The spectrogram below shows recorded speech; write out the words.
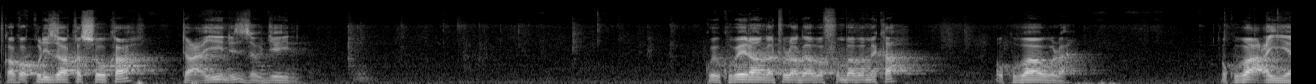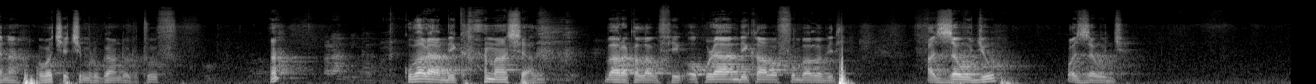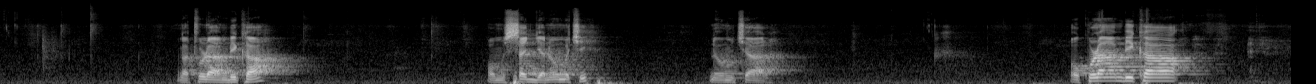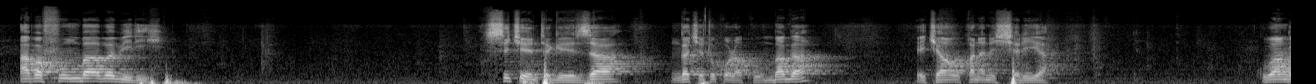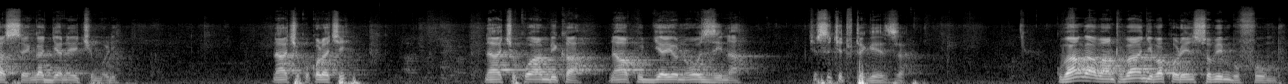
kakwakuliza akasooka tayini zaujain kwe kubeera nga tulaga abafumba bameka okubaawula okuba ayana oba kyeki mu luganda olutuufu? Kubalambika. Mashallah. Barakallahu fik okulambika abafumba babiri azauju wazauja nga tulambika omusajja n'omuki n'omukyala. Okulambika abafumba ababiri si kyentegeeza nga kyetukola ku mbaga ekyawukana ne shariya kubanga senga ajja n'ekimuli. Nakikukola ki nakikwambika nakugjayo nozina. Kisi kitutegeeza kubanga abantu bangi bakola ensobi mu bufumbu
